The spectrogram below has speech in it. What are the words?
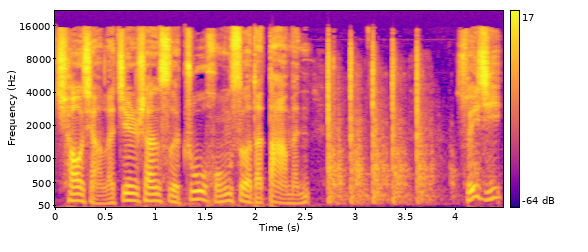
敲响了金山寺朱红色的大门，随即，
